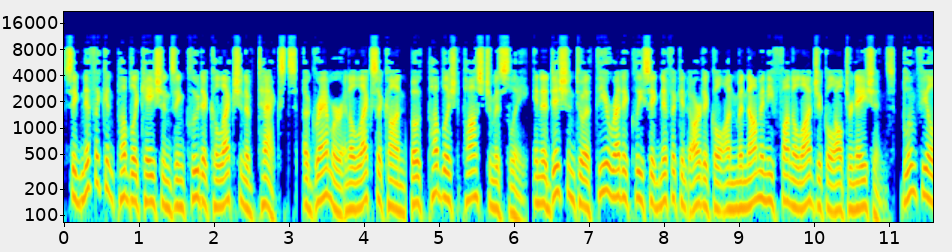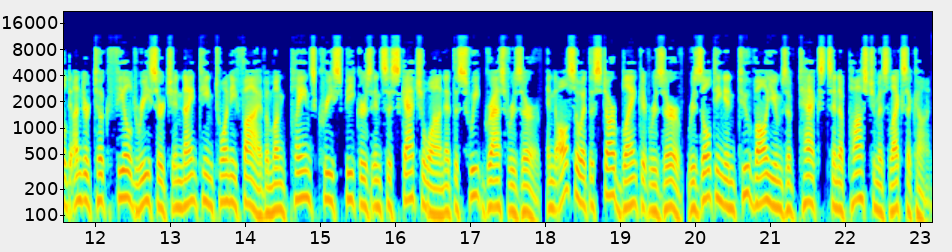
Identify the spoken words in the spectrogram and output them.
Significant publications include a collection of texts, a grammar and a lexicon both published posthumously, in addition to a theoretically significant article on Menominee phonological alternations. Bloomfield undertook field research in 1925 among Plains Cree speakers in Saskatchewan at the Sweet Grass Reserve, and also at the Star Blanket Reserve, resulting in two volumes of texts and a posthumous lexicon.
